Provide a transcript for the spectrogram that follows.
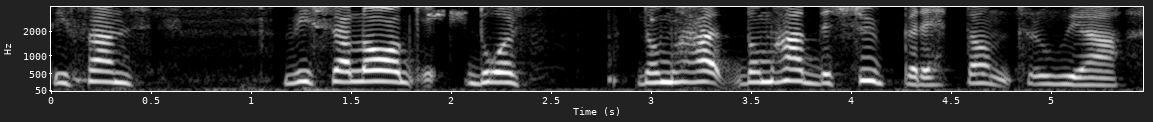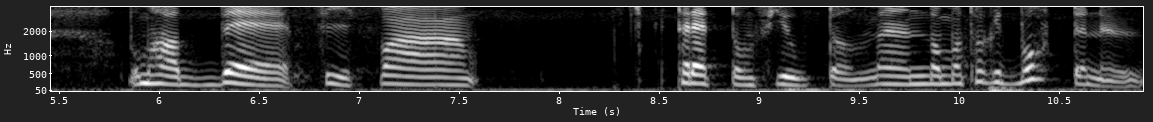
Det fanns vissa lag då, de, de hade superettan tror jag. De hade Fifa 13, 14 men de har tagit bort det nu.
